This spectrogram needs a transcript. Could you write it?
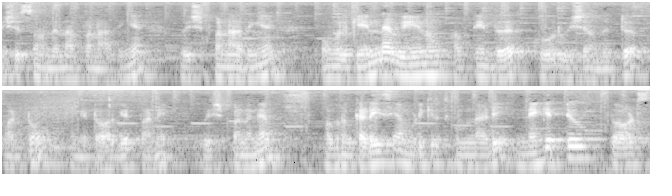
விஷஸும் வந்து என்ன பண்ணாதீங்க? விஷ் பண்ணாதீங்க. உங்களுக்கு உங்களுக்கு என்ன வேணும் அப்படின்ற ஒரு விஷயம் வந்துட்டு மட்டும் நீங்கள் டார்கெட் பண்ணி விஷ் பண்ணுங்கள் அப்புறம் கடைசியாக முடிக்கிறதுக்கு முன்னாடி நெகட்டிவ் தாட்ஸ்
